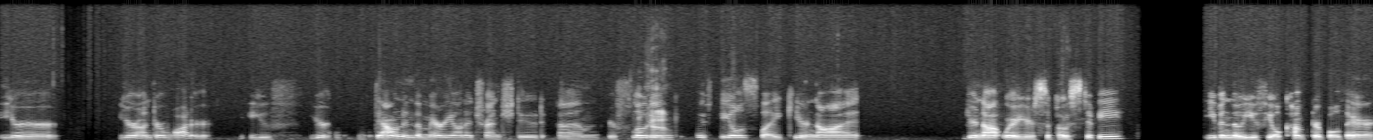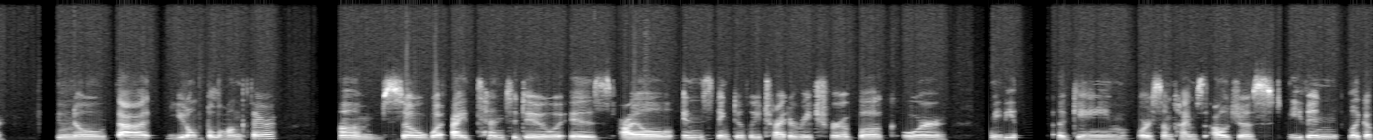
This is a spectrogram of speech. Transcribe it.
you're you're underwater. You've you're down in the Mariana Trench, dude. Um, you're Okay. floating. It feels like you're not you're not where you're supposed to be, even though you feel comfortable there. You know that you don't belong there. Um, so what I tend to do is I'll instinctively try to reach for a book or maybe a game, or sometimes I'll just even like a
